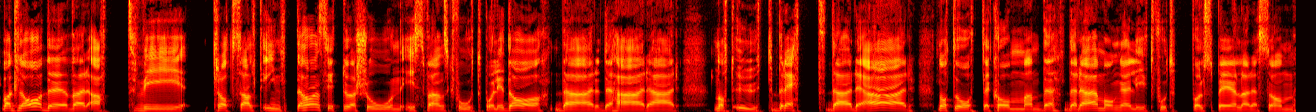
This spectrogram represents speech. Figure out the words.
vara glad över att vi trots allt inte har en situation i svensk fotboll idag där det här är något utbrett, där det är något återkommande, där det är många elitfotbollsspelare som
